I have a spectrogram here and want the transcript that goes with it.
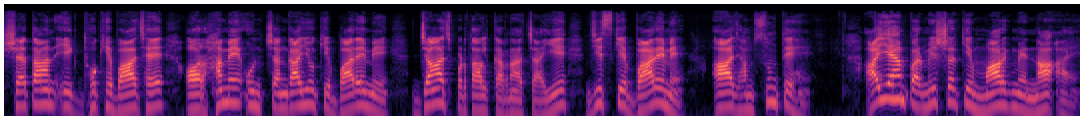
शैतान एक धोखेबाज है और हमें उन चंगाइयों के बारे में जाँच पड़ताल करना चाहिए, जिसके बारे में आज हम सुनते हैं। आइए हम परमेश्वर के मार्ग में ना आए,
